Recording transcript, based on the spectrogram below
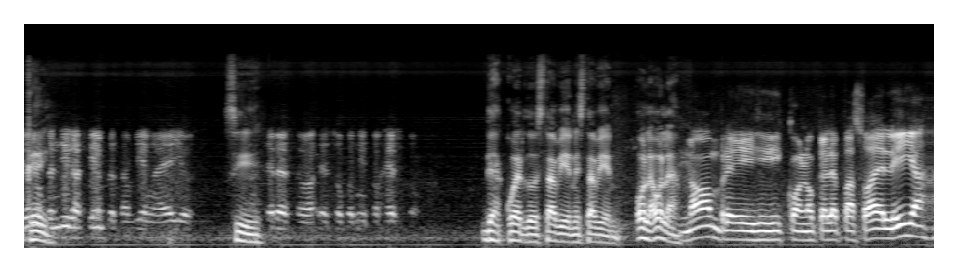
Que Dios bendiga siempre también a ellos. Sí. Hacer eso, esos bonitos gestos. De acuerdo, está bien, está bien. Hola, hola. No, hombre, y con lo que le pasó a Elías,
